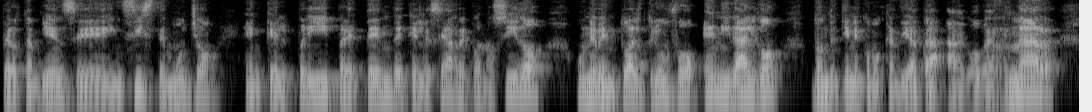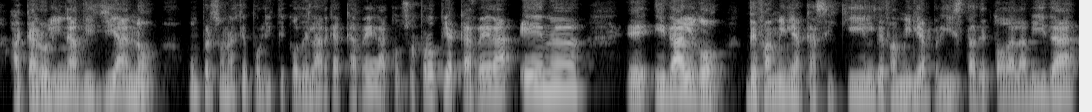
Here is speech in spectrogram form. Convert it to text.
pero también se insiste mucho en que el PRI pretende que le sea reconocido un eventual triunfo en Hidalgo, donde tiene como candidata a gobernar a Carolina Villano, un personaje político de larga carrera, con su propia carrera en eh, Hidalgo, de familia caciquil, de familia priista de toda la vida,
